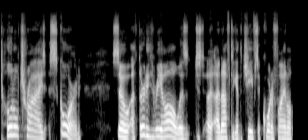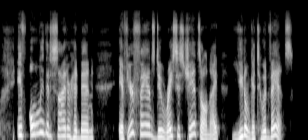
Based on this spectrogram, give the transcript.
total tries scored. So a 33 all was just uh, enough to get the Chiefs a quarterfinal. If only the decider had been if your fans do racist chants all night, you don't get to advance.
